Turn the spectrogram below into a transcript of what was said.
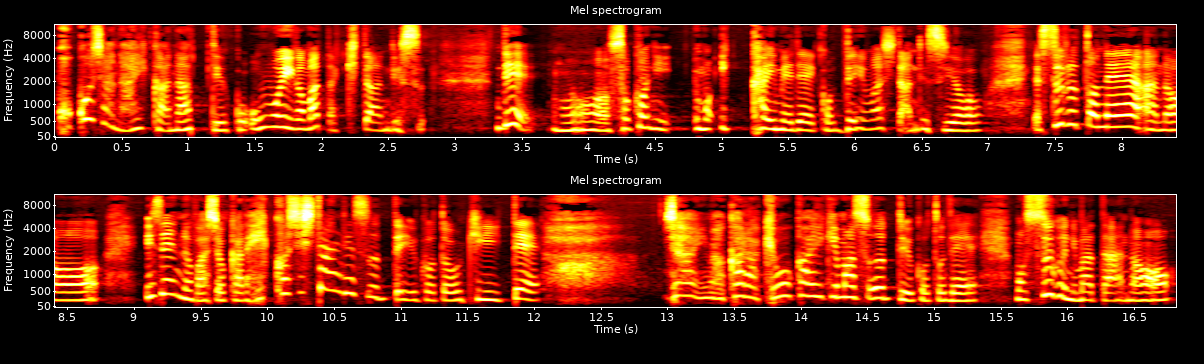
ここじゃないかなっていうこう思いがまた来たんです。で、もうそこに、もう1回目でこう電話したんですよ。するとね、あの、以前の場所から引っ越ししたんですっていうことを聞いて、じゃあ今から教会行きますっていうことで、もうすぐにまたあの、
